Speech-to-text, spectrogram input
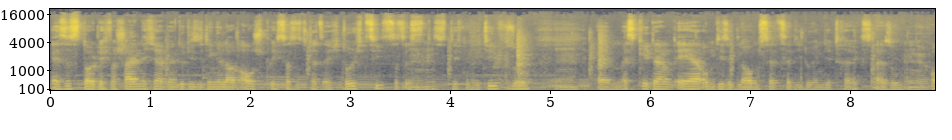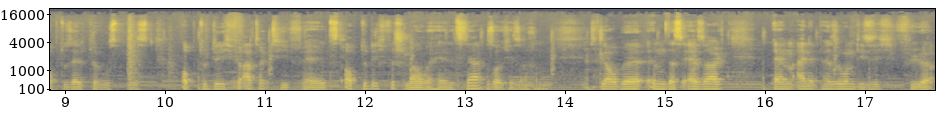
es ist deutlich wahrscheinlicher, wenn du diese Dinge laut aussprichst, dass du tatsächlich durchziehst. Das ist, mhm. das ist definitiv so. Mhm. Ähm, es geht dann eher um diese Glaubenssätze, die du in dir trägst. Also ja. ob du selbstbewusst bist, ob du dich für attraktiv hältst, ob du dich für schlau hältst, ja, solche Sachen. Ich glaube, ähm, dass er sagt, ähm, eine Person, die sich für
